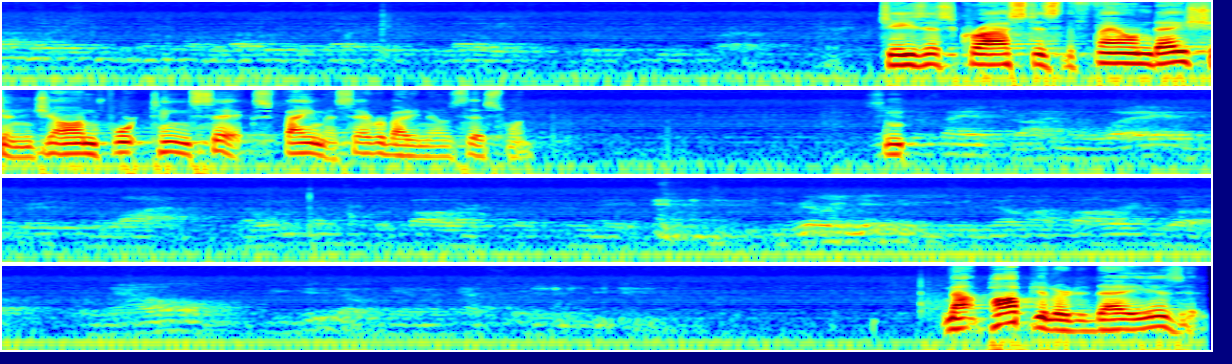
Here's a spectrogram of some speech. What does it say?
foundations and the love that was laid is Jesus Christ. Is the foundation. John 14.6. Famous. Everybody knows this one. Some, Jesus answered, I am the way and the truth and the life. No one comes to the Father except through me. If you really knew me, you would know my Father as well. From now on, you do know him and have seen him. Not popular today, is it?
